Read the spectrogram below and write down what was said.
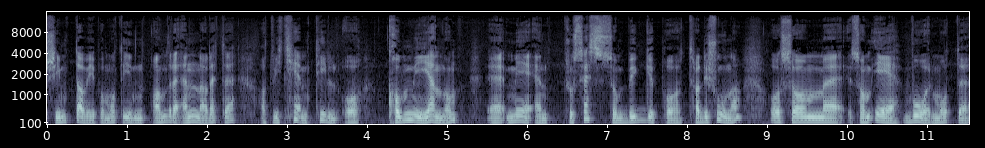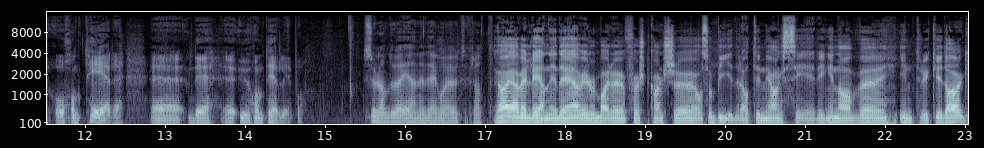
skimter vi på en måte i den andre enden av dette at vi kommer til å komme igjennom eh, med en prosess som bygger på tradisjoner, og som, eh, som er vår måte å håndtere eh, det uhåndterlige på. Sulland, du er enig i det, går jeg ut ifra? Ja, jeg er veldig enig i det. Jeg vil bare først kanskje også bidra til nyanseringen av uh, inntrykket i dag.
